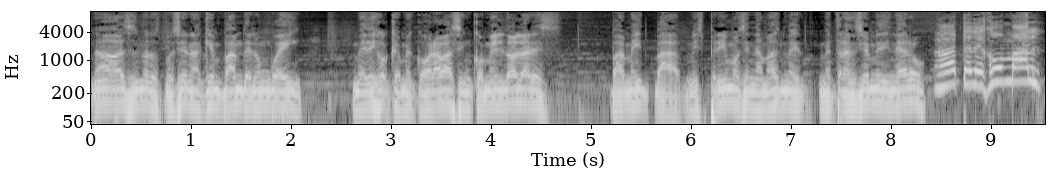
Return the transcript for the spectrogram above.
No, esos me los pusieron aquí en Pamdel. Un güey me dijo que me cobraba cinco mil dólares para mí, para mis primos y nada más me, me transió mi dinero. Ah, te dejó mal.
